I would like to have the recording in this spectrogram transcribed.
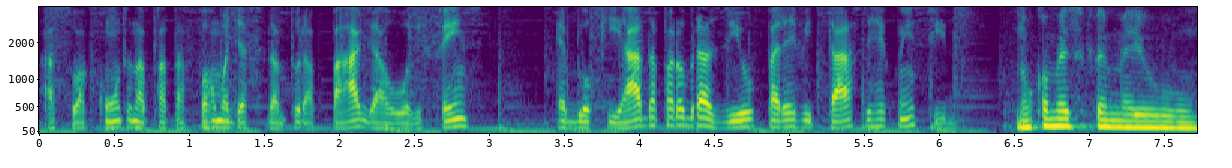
A sua conta na plataforma de assinatura paga, a OnlyFans, é bloqueada para o Brasil para evitar ser reconhecido. No começo foi meio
